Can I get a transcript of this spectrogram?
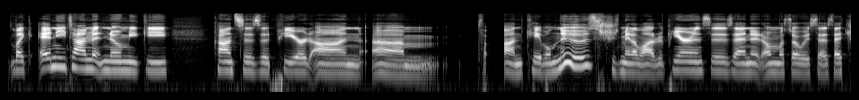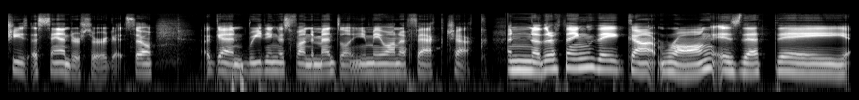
like anytime that Nomiki Konst has appeared on um, on cable news, she's made a lot of appearances, and it almost always says that she's a Sanders surrogate. So, again, reading is fundamental. You may want to fact check. Another thing they got wrong is that they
